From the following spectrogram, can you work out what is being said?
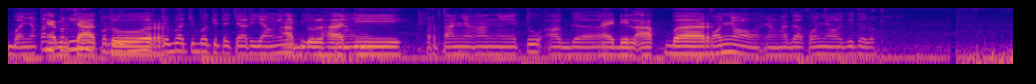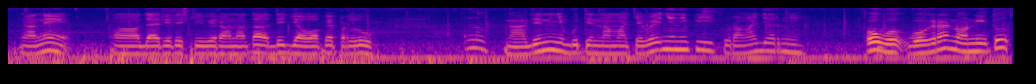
kebanyakan M. perlu Catur, perlu coba coba kita cari yang ini Bi. Abdul yang Hadi. pertanyaannya itu agak Aidil Akbar. konyol yang agak konyol gitu loh. Nah nih eh, dari Rizky Wiranata dia jawabnya perlu. Perlu. nah dia nih nyebutin nama ceweknya nih pi. Kurang ajar nih. Oh gua, gua kira Noni itu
